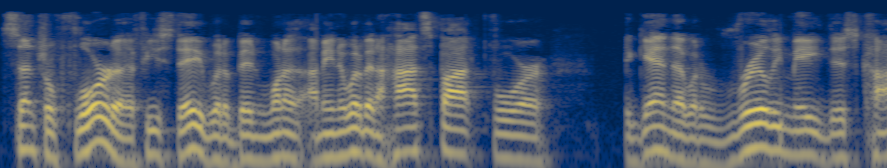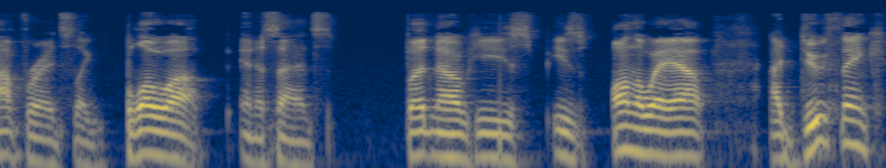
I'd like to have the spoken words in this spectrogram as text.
Central Florida, if he stayed, would have been one of. I mean, it would have been a hot spot for again that would have really made this conference like blow up in a sense. But no, he's he's on the way out. I do think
